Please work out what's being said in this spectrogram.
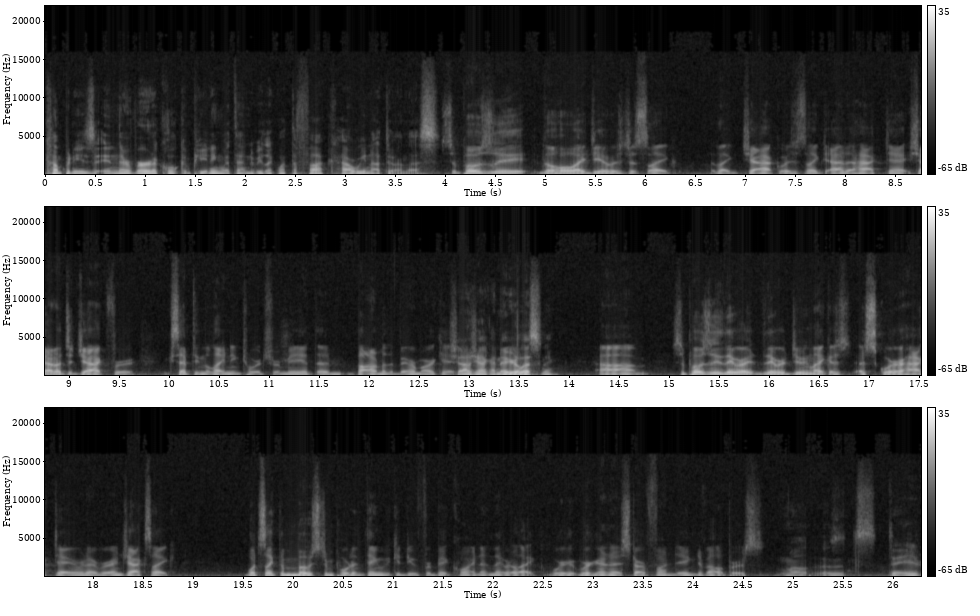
companies in their vertical competing with them to be like, what the fuck? How are we not doing this? supposedly the whole idea was just like like Jack was like at a hack day. Shout out to Jack for accepting the lightning torch from me at the bottom of the bear market. Shout out, Jack. I know you're listening. Um, supposedly they were they were doing like a, a Square Hack Day or whatever, and Jack's like, "What's like the most important thing we could do for Bitcoin?" And they were like, "We're we're gonna start funding developers." Well, it's, they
